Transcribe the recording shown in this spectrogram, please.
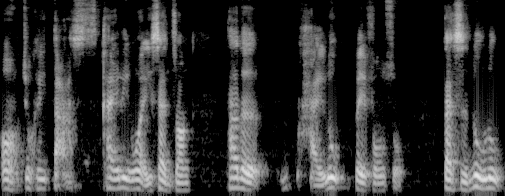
哦，就可以打开另外一扇窗。它的海路被封锁，但是陆路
